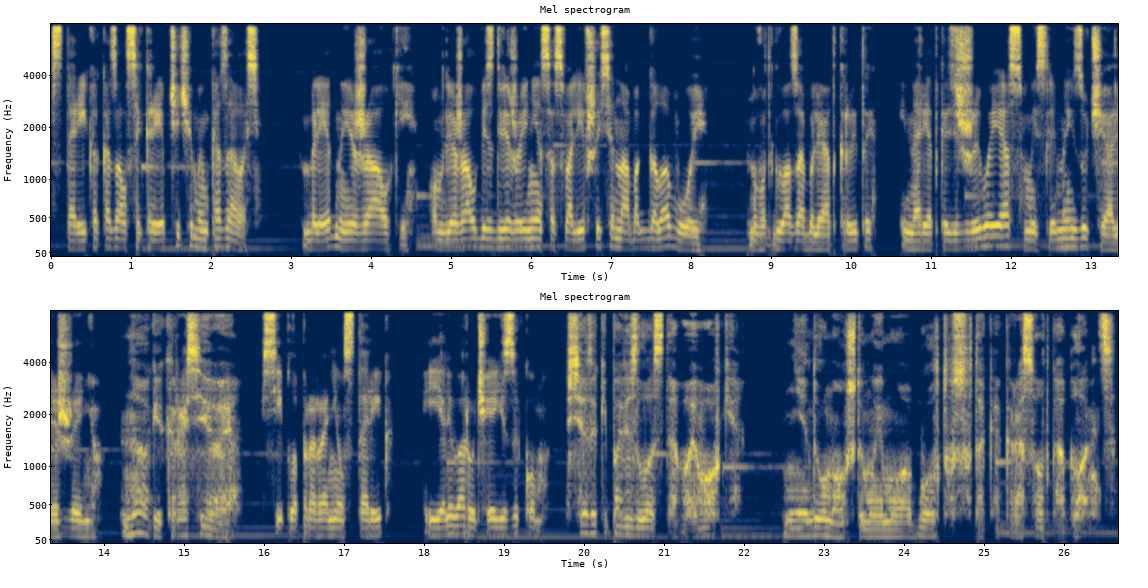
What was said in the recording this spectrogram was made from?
Старик оказался крепче, чем им казалось. Бледный и жалкий, он лежал без движения со свалившейся на бок головой, но вот глаза были открыты, и на редкость живо и осмысленно изучали Женю. «Ноги красивые», — сипло проронил старик, еле ворочая языком. «Все-таки повезло с тобой, Вовке. Не думал, что моему оболтусу такая красотка обломится.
